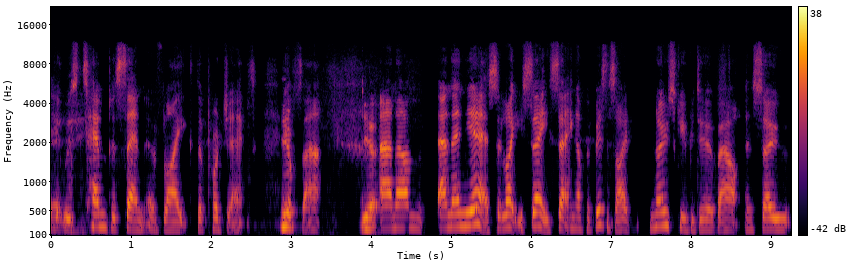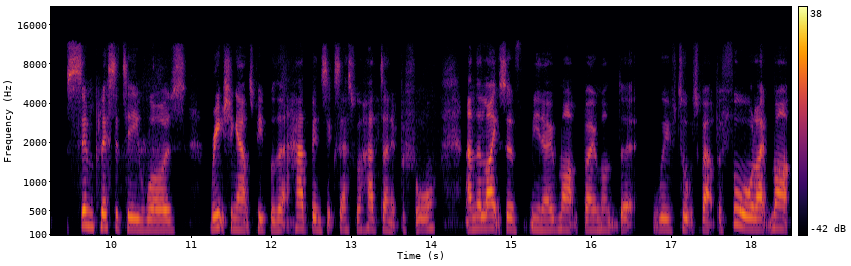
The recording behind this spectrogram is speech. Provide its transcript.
It was ten percent of like the project, yep. if that. Yeah. And um, and then yeah, so like you say, setting up a business I had no Scooby Doo about, and so simplicity was reaching out to people that had been successful, had done it before, and the likes of you know Mark Beaumont that we've talked about before. Like Mark,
